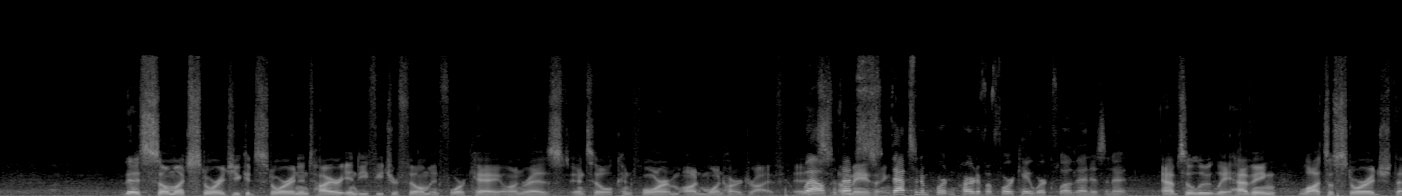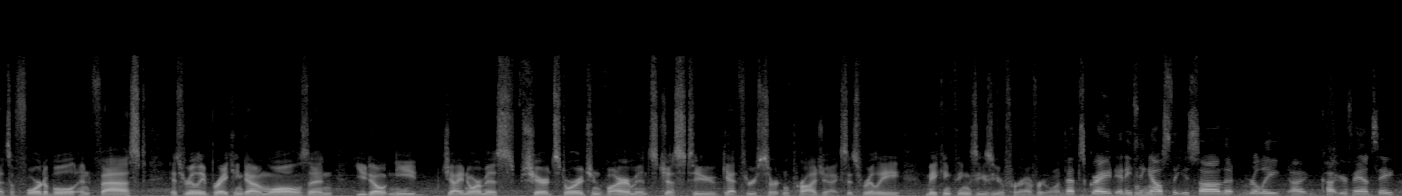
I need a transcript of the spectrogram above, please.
there's so much storage. You could store an entire indie feature film in 4K on res until conform on one hard drive. It's wow, so that's, amazing. that's an important part of a 4K workflow then, isn't it? Absolutely, having lots of storage that's affordable and fast, it's really breaking down walls and you don't need ginormous shared storage environments just to get through certain projects. It's really making things easier for everyone. That's great. Anything mm -hmm. else that you saw that really uh, caught your fancy?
